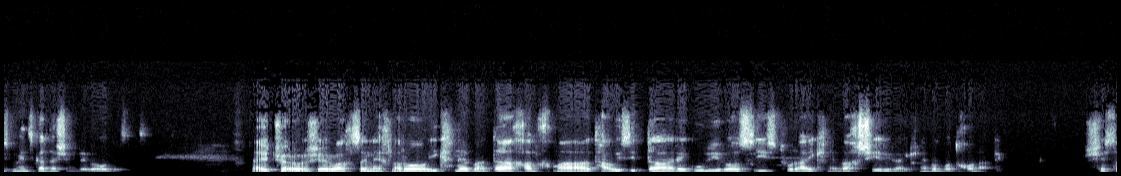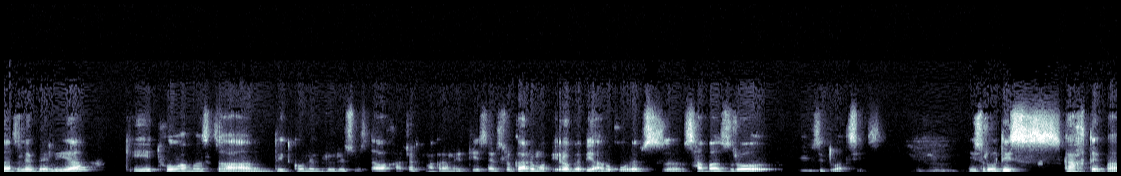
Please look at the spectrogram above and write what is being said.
ის მაინც გადაშენდება ოდესმე. აი ჩვენ შევახსენ ახლა, რომ იქნება და ხალხმა თავისით დაარეგულიროს ის თუ რა იქნება ხშირი, რა იქნება მოთხოვნადი. შესაძლებელია, კი, თუ ამას ძალიან დიდ გონებრივ რესურსს დავახარჯებთ, მაგრამ ერთი ის არის, რომ გარემო პირობები არ უყურებს საბაზრო სიტუაციას. ის როდის გახდება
